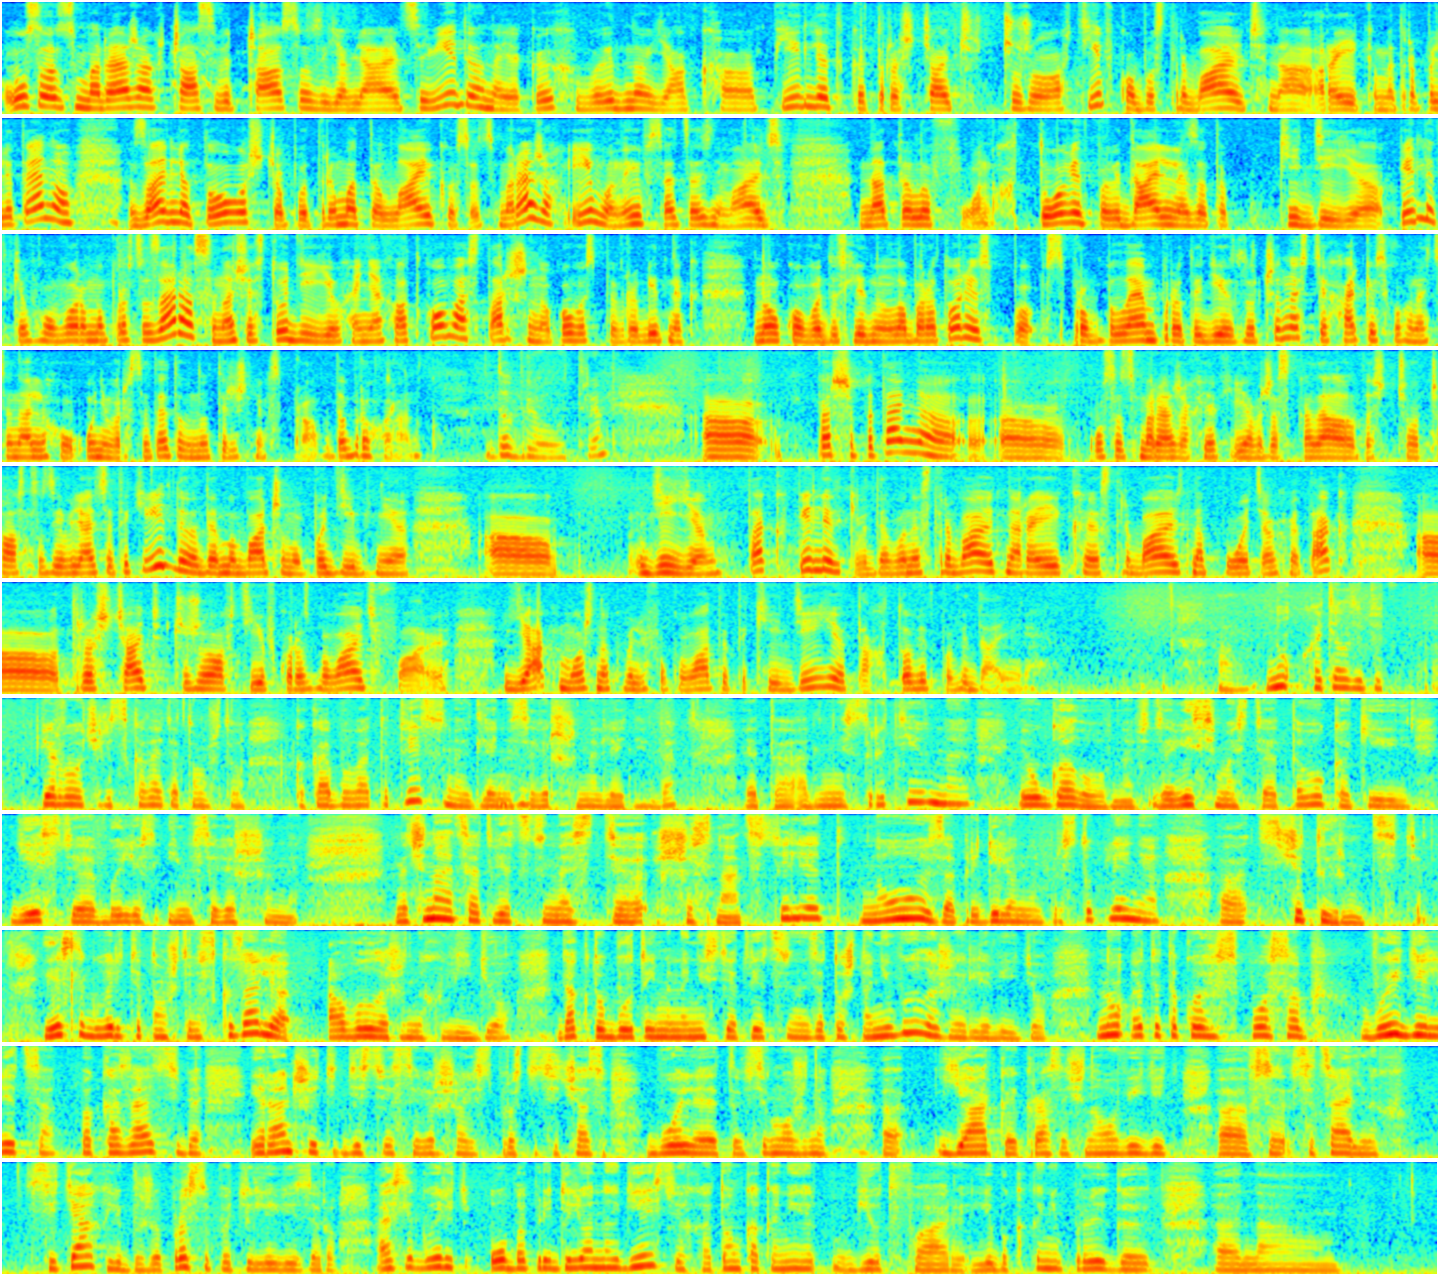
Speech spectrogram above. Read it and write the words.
У соцмережах час від часу з'являються відео, на яких видно, як е, підлітки трощать чужу автівку або стрибають на рейки метрополітену задля того, щоб отримати лайк у соцмережах, і вони все це знімають на телефон. Хто відповідальний за такі дії підлітків? Говоримо просто зараз. У нашій студії Євгенія Гладкова, старший науковий співробітник науково-дослідної лабораторії з проблем протидії злочинності Харківського національного університету внутрішніх справ. Доброго ранку. Доброе утро. А, Перше питання а, у соцмережах, як я вже сказала, що часто з'являються такі відео, де ми бачимо подібні а, дії так, підлітків, де вони стрибають на рейки, стрибають на потяги, так, а, трощать чужу автівку, розбивають фари. Як можна кваліфікувати такі дії та хто відповідальний? А, Ну, хотелось бы в первую очередь сказать о том, что какая бывает ответственность для несовершеннолетних, да? Это административная и уголовная, в зависимости от того, какие действия были ими совершены. Начинается ответственность э, с 16 лет, но за определенные преступления а, с 14. Если говорить о том, что вы сказали о выложенных видео, да, кто будет именно нести ответственность за то, что они выложили видео, ну, это такой способ выделиться, показать себя. И раньше эти действия совершались, просто сейчас более это все можно э, ярко и красочно увидеть э, в со- социальных сетях, либо же просто по телевизору. А если говорить об определенных действиях, о том, как они бьют фары, либо как они прыгают э, на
